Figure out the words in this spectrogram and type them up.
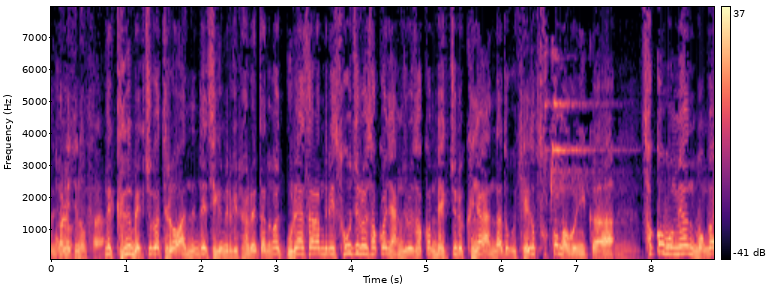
맥주거든요. quality 높아요. 근데 그 맥주가 들어왔는데 지금 이렇게 변했다는 건 우리나라 사람들이 소주를 섞건 양주를 섞건 맥주를 그냥 안 놔두고 계속 섞어 먹으니까 섞어 보면 뭔가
